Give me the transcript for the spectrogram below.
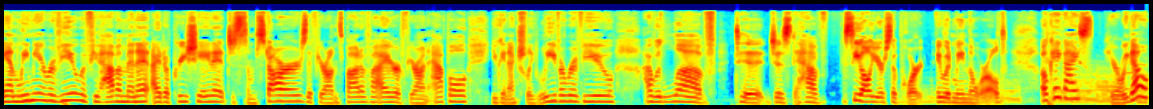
and leave me a review if you have a minute. I'd appreciate it. Just some stars. If you're on Spotify or if you're on Apple, you can actually leave a review. I would love to just have see all your support. It would mean the world. Okay, guys, here we go.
